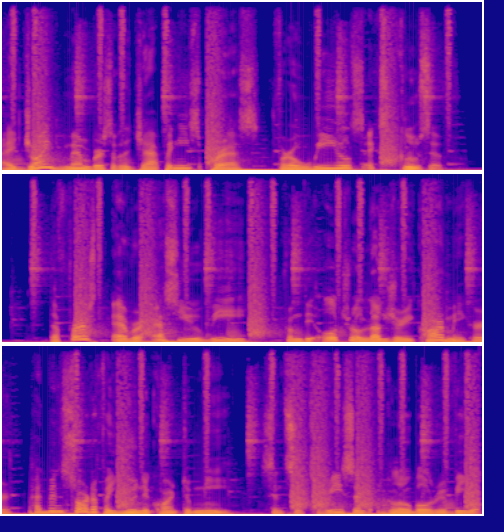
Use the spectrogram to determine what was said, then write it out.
I joined members of the Japanese press for a Wheels exclusive. The first ever SUV from the ultra luxury car maker had been sort of a unicorn to me since its recent global reveal.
